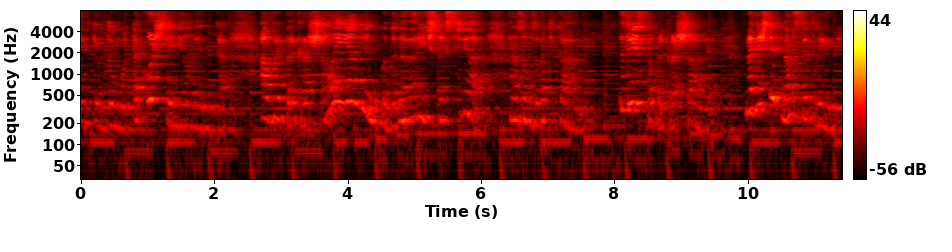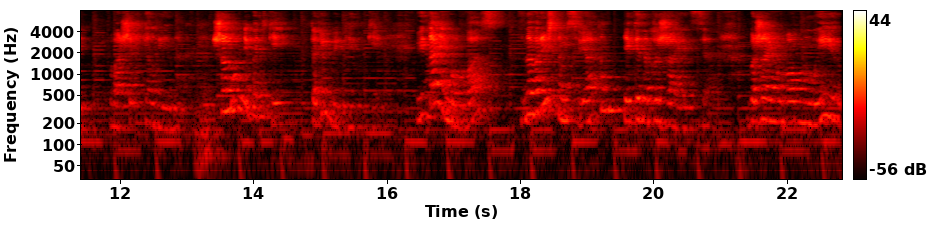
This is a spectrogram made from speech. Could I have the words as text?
дітки, вдома також є ялинка. А ви прикрашали ялинку до новорічних свят разом з батьками? Звісно, прикрашали. Надішліть нам світлини ваших ялинок. Шановні батьки та любі дітки, вітаємо вас з новорічним святом, яке наближається. Бажаємо вам миру,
